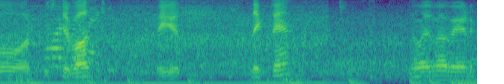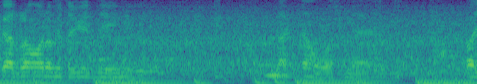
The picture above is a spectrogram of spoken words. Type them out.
और उसके बाद फिर देखते हैं। तो भाई मैं वेट कर रहा हूँ और अभी तक ये दे ही नहीं रही है बैठा हूँ बस मैं। और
